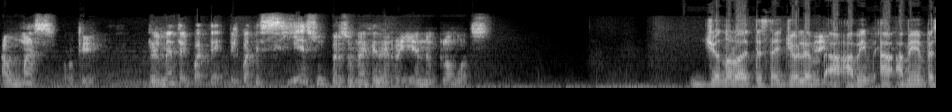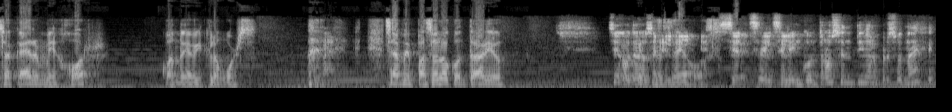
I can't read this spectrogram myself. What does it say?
aún más. Porque realmente el cuate, el cuate sí es un personaje de relleno en Clone Wars. Yo no lo detesté, yo a, mí, a, mí me empezó a caer mejor cuando ya vi Clone Wars. o sea, me pasó lo contrario. Sí, se, le encontró sentido al personaje.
